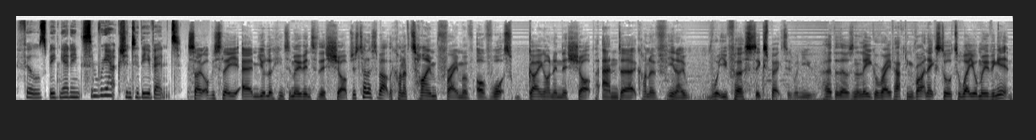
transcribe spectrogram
Phil's been getting some reaction to the event. So, obviously, um, you're looking to move into this shop. Just tell us about the kind of time frame of, of what's going on in this shop and uh, kind of, you know, what you first expected when you heard that there was an illegal rave happening right next door to where you're moving in.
